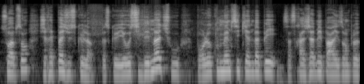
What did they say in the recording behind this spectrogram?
soit absent, j'irai pas jusque-là. Parce qu'il y a aussi des matchs où, pour le coup, même si Kylian Mbappé, ça sera jamais par exemple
